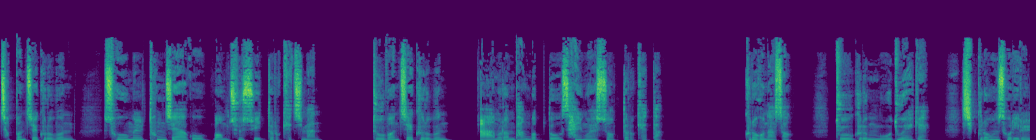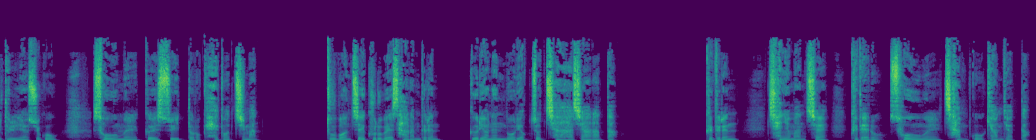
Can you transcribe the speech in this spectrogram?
첫 번째 그룹은 소음을 통제하고 멈출 수 있도록 했지만 두 번째 그룹은 아무런 방법도 사용할 수 없도록 했다. 그러고 나서 두 그룹 모두에게 시끄러운 소리를 들려주고 소음을 끌 수 있도록 해뒀지만 두 번째 그룹의 사람들은 끄려는 노력조차 하지 않았다. 그들은 체념한 채 그대로 소음을 참고 견뎠다.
